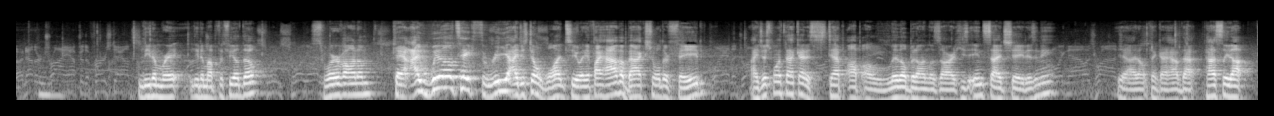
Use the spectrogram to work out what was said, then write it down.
Another try after the first down. Lead him right, lead him up the field though. Swerve on him. Okay, I will take three. I just don't want to. And if I have a back shoulder fade, I just want that guy to step up a little bit on Lazard. He's inside shade, isn't he? Yeah, I don't think I have that. Pass lead up.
